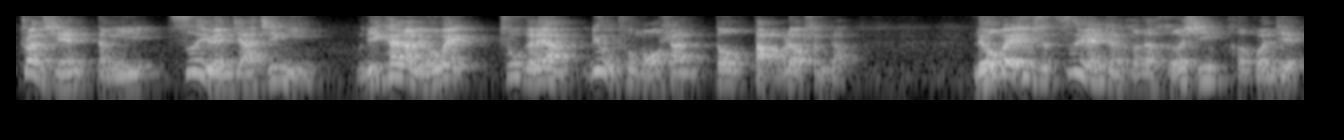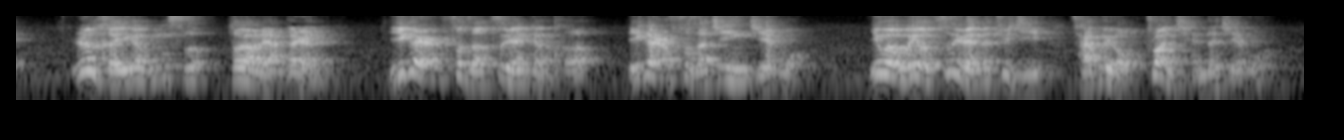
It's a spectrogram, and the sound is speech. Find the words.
赚钱等于资源加经营离开了刘备诸葛亮六出茅山都打不了胜仗。刘备就是资源整合的核心和关键。任何一个公司都要两个人一个人负责资源整合一个人负责经营结果。因为唯有资源的聚集才会有赚钱的结果。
